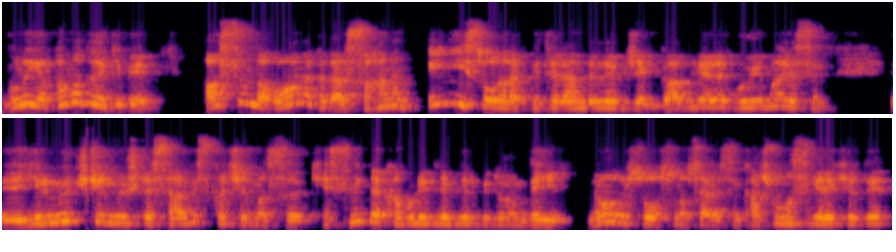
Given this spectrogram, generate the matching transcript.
Bunu yapamadığı gibi aslında o ana kadar sahanın en iyisi olarak nitelendirilebilecek Gabriele Guimares'in 23-23'te e, servis kaçırması kesinlikle kabul edilebilir bir durum değil. Ne olursa olsun o servisin kaçmaması gerekirdi.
